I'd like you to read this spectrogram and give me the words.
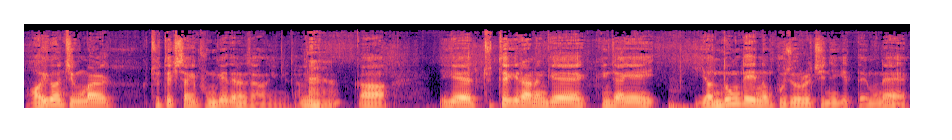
어 이건 정말 주택 시장이 붕괴되는 상황입니다. 네. 그러니까 이게 주택이라는 게 굉장히 연동돼 있는 구조를 지니기 때문에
